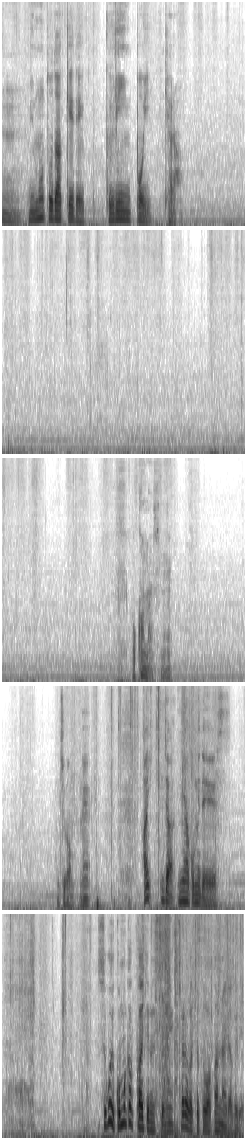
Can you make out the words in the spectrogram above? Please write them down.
うん。目元だけでグリーンっぽいキャラ。わかんないですね。違うもんね。はい。じゃあ、2箱目です。すごい細かく書いてるんですけどね、キャラがちょっとわかんないだけで。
